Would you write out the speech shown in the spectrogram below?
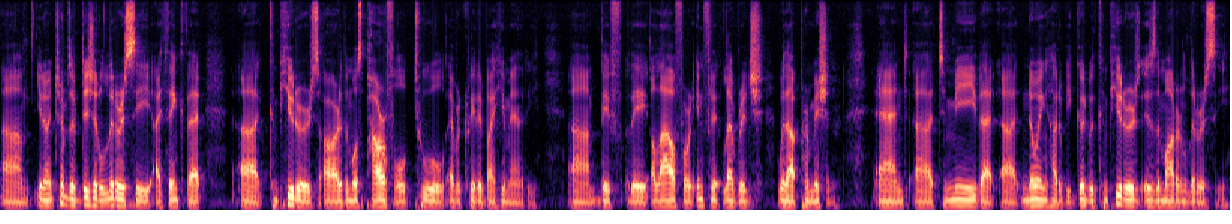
Um, you know, in terms of digital literacy, I think that uh, computers are the most powerful tool ever created by humanity. Um, they allow for infinite leverage without permission. And uh, to me, that uh, knowing how to be good with computers is the modern literacy.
